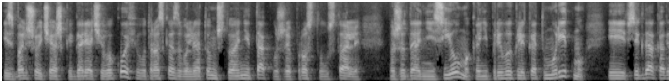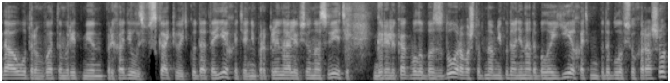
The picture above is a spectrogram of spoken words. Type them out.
и с большой чашкой горячего кофе, вот рассказывали о том, что они так уже просто устали в ожидании съемок, они привыкли к этому ритму, и всегда, когда утром в этом ритме приходилось вскакивать, куда-то ехать, они проклинали все на свете, говорили, как было бы здорово, чтобы нам никуда не надо было ехать, это было все хорошо.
